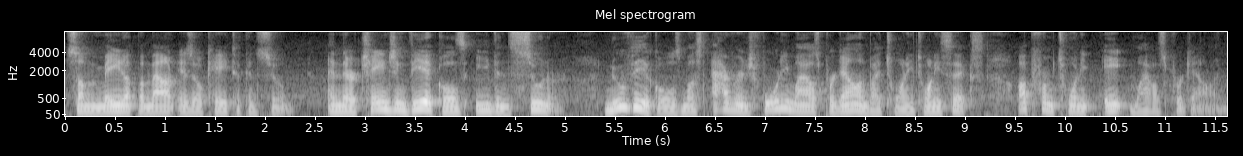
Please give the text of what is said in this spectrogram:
some made up amount is okay to consume. And they're changing vehicles even sooner. New vehicles must average 40 miles per gallon by 2026, up from 28 miles per gallon.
